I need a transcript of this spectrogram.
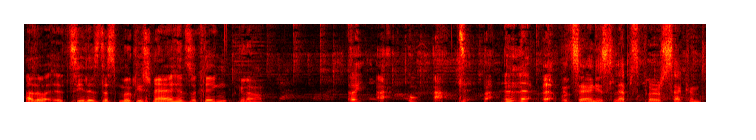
Also Ziel ist, das möglichst schnell hinzukriegen. Genau. Ah, uh, ah, Wir zählen die Slaps per Second.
